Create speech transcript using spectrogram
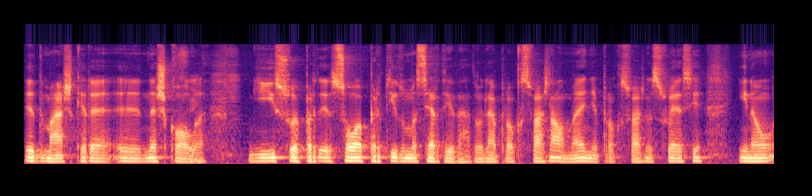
eh, de máscara na escola. Sim e isso só a partir de uma certa idade, olhar para o que se faz na Alemanha, para o que se faz na Suécia e não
